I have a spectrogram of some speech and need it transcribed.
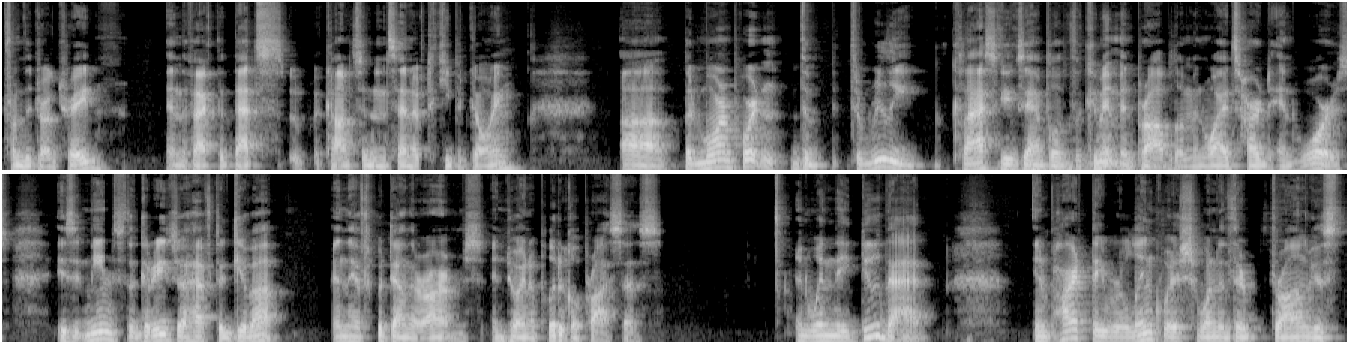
from the drug trade and the fact that that's a constant incentive to keep it going. Uh, but more important, the, the really classic example of the commitment problem and why it's hard to end wars is it means the guerrilla have to give up and they have to put down their arms and join a political process. And when they do that, in part, they relinquish one of their strongest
